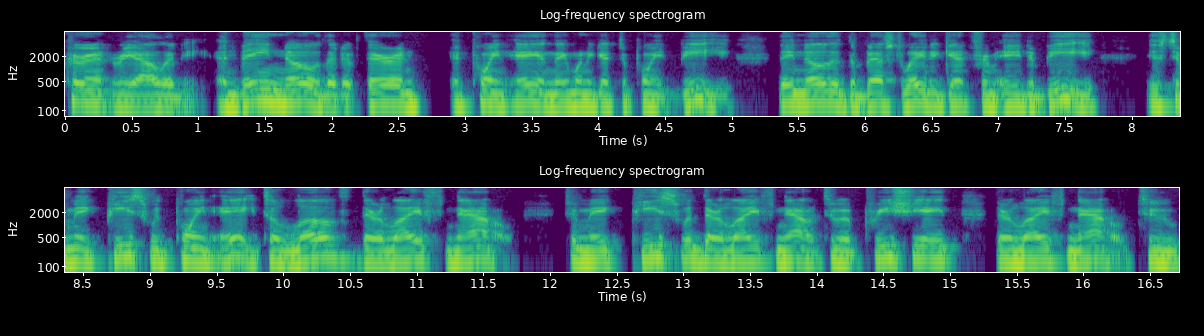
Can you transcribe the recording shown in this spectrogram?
current reality. And they know that if they're in, at point A and they want to get to point B, they know that the best way to get from A to B is to make peace with point A, to love their life now, to make peace with their life now, to appreciate their life now, to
